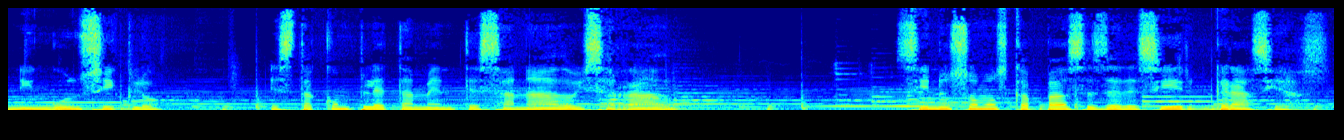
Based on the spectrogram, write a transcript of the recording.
Ningún ciclo está completamente sanado y cerrado si no somos capaces de decir gracias.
